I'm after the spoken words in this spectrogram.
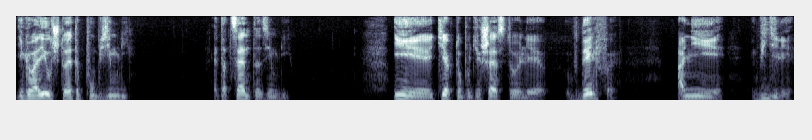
и говорил, что это пуп Земли, это центр Земли. И те, кто путешествовали в Дельфы, они видели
